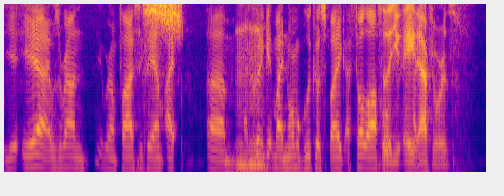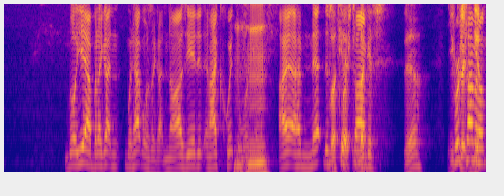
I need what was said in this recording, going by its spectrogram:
yeah, yeah, it was around around 5, 6 a.m. I um I Mhm. couldn't get my normal glucose spike. I felt awful. So then you ate I- afterwards. Well, yeah, but I got what happened was I got nauseated and I quit the Mhm. workout. I have net this is look the first at time at yeah. You first time, in get-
